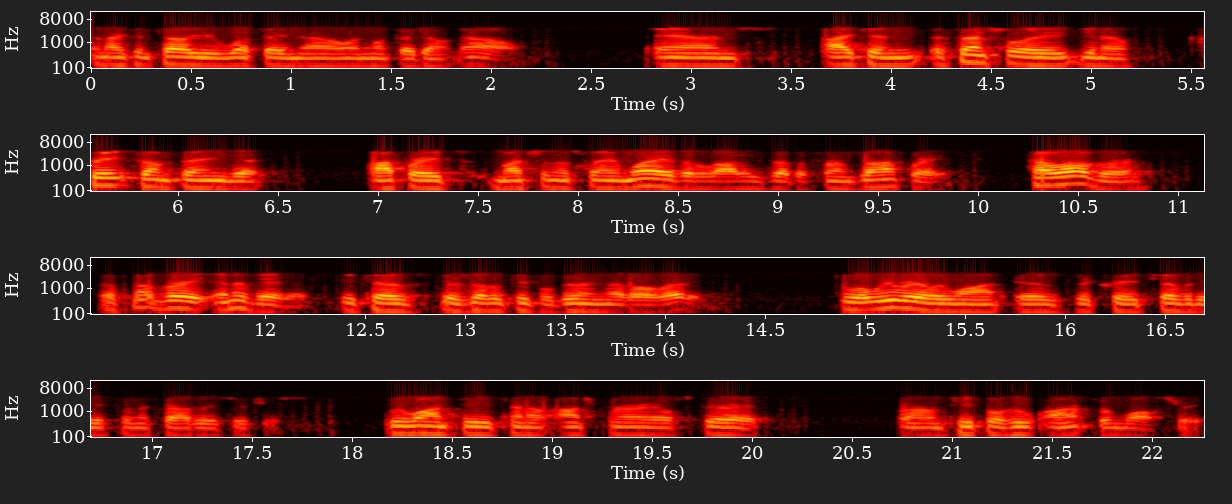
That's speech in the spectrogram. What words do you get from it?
and I can tell you what they know and what they don't know. And I can essentially, you know, create something that operates much in the same way that a lot of these other firms operate. However, that's not very innovative because there's other people doing that already. So what we really want is the creativity from the crowd researchers. We want the kind of entrepreneurial spirit from people who aren't from Wall Street.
